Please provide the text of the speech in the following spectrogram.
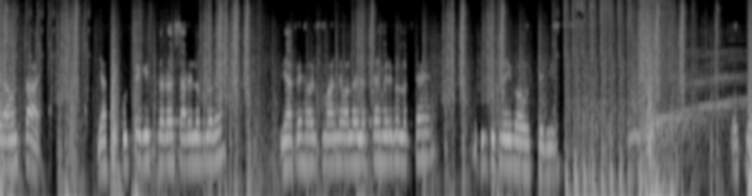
ये राउंड स्टार्ट यहाँ पे कुत्ते की तरह सारे लोग दौड़े यहाँ पे हर्ष मारने वाला लगता है मेरे को लगता है। लेकिन कुछ नहीं हुआ उससे भी। ओके।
